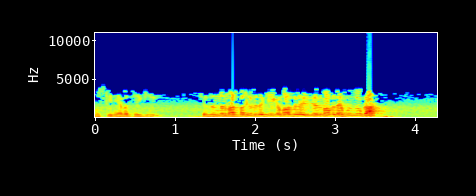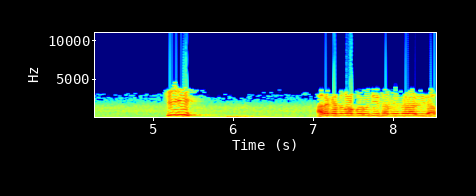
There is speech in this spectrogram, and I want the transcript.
مسکی نیابت صحیح کی چې زندر ما فقیر د کېګم عبد العزيز ما بده منځو کا کیږي الکه زما پر روجي سمې نه راځي دا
